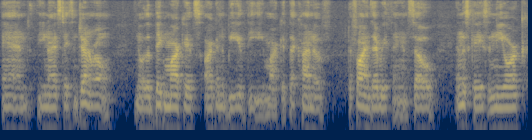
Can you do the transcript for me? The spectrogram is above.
and the United States in general, you know, the big markets are going to be the market that kind of defines everything. And so, in this case, in New York,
